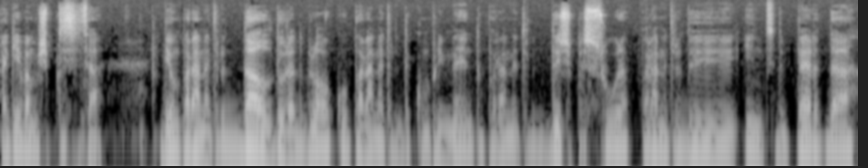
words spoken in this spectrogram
aqui vamos precisar de um parâmetro da altura do bloco, parâmetro de comprimento, parâmetro de espessura, parâmetro de índice de perda,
